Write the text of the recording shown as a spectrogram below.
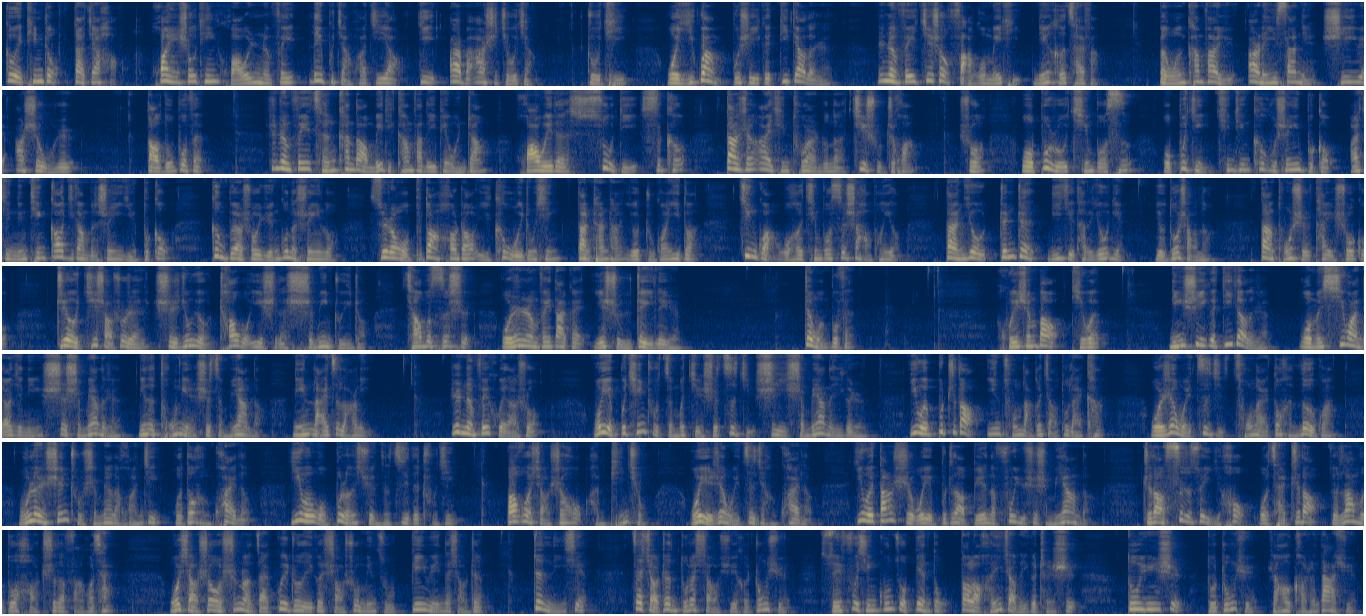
各位听众，大家好，欢迎收听华为任正非内部讲话纪要第二百二十九讲，主题：我一贯不是一个低调的人。任正非接受法国媒体联合采访。本文刊发于二零一三年十一月二十五日。导读部分：任正非曾看到媒体刊发的一篇文章，华为的宿敌思科诞生爱情土壤中的技术之花，说我不如秦伯思，我不仅倾听客户声音不够，而且聆听高级干部的声音也不够。更不要说员工的声音了。虽然我不断号召以客户为中心，但常常有主观臆断。尽管我和秦博斯是好朋友，但又真正理解他的优点有多少呢？但同时，他也说过，只有极少数人是拥有超我意识的使命主义者。乔布斯是，我任正非大概也属于这一类人。正文部分，回声报提问：您是一个低调的人，我们希望了解您是什么样的人，您的童年是怎么样的，您来自哪里？任正非回答说：“我也不清楚怎么解释自己是什么样的一个人，因为不知道应从哪个角度来看。我认为自己从来都很乐观，无论身处什么样的环境，我都很快乐，因为我不能选择自己的处境。包括小时候很贫穷，我也认为自己很快乐，因为当时我也不知道别人的富裕是什么样的。直到四十岁以后，我才知道有那么多好吃的法国菜。我小时候生长在贵州的一个少数民族边缘的小镇镇宁县。”在小镇读了小学和中学，随父亲工作变动，到了很小的一个城市都匀市读中学，然后考上大学。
